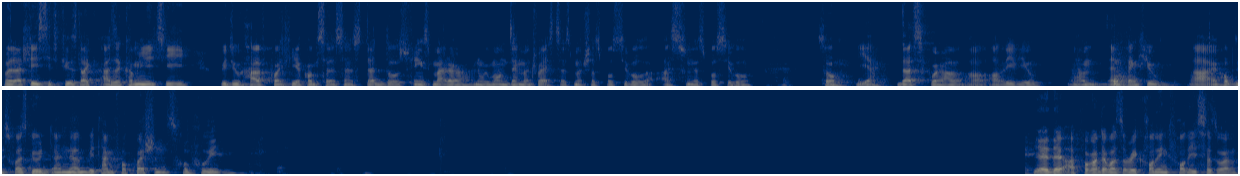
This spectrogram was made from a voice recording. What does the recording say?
but at least it feels like as a community, we do have quite clear consensus that those things matter and we want them addressed as much as possible, as soon as possible. So yeah, that's where I'll, I'll, I'll leave you. Um, and thank you. Uh, I hope this was good and there'll be time for questions, hopefully. Yeah, there, I forgot there was a recording for this as well.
